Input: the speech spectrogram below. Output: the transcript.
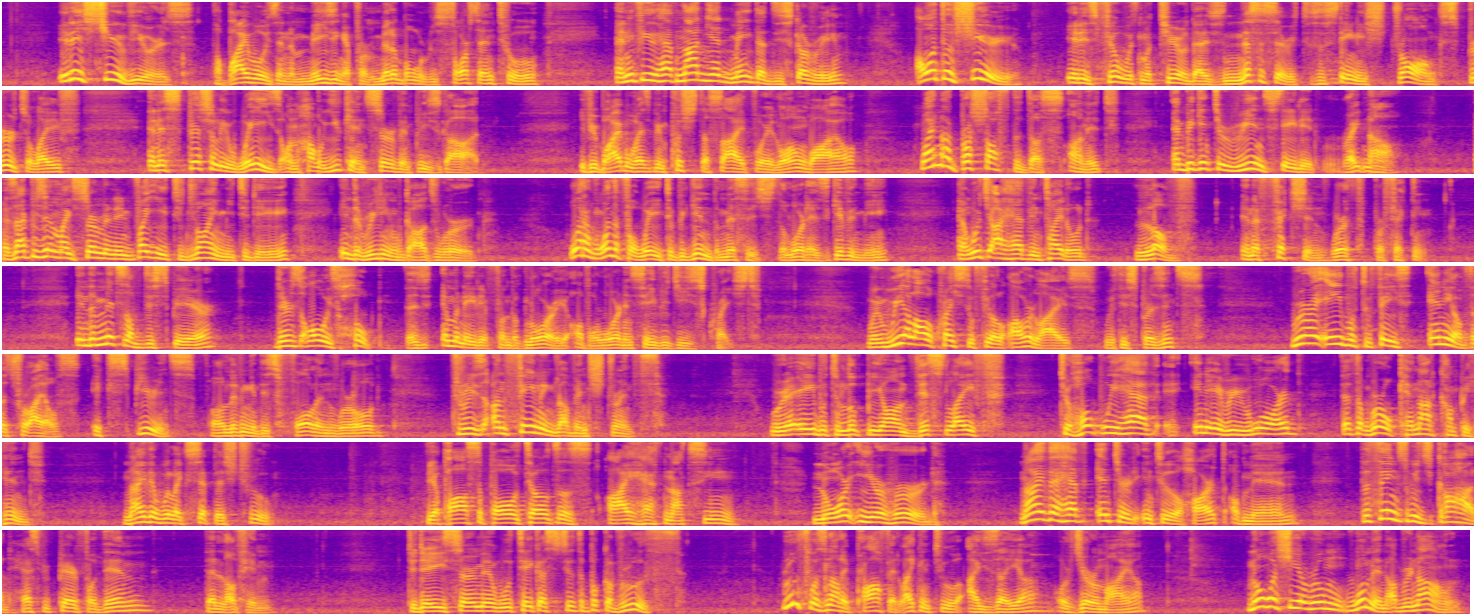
It is true, viewers. The Bible is an amazing and formidable resource and tool. And if you have not yet made that discovery, I want to assure you it is filled with material that is necessary to sustain a strong spiritual life and especially ways on how you can serve and please God. If your Bible has been pushed aside for a long while, why not brush off the dust on it and begin to reinstate it right now? As I present my sermon, I invite you to join me today in the reading of God's Word. What a wonderful way to begin the message the Lord has given me, and which I have entitled Love and Affection Worth Perfecting. In the midst of despair, there is always hope that is emanated from the glory of our Lord and Savior Jesus Christ. When we allow Christ to fill our lives with His presence, we are able to face any of the trials experienced while living in this fallen world through His unfailing love and strength. We are able to look beyond this life to hope we have in a reward that the world cannot comprehend, neither will accept as true. The Apostle Paul tells us, Eye hath not seen, nor ear heard, neither have entered into the heart of man the things which God has prepared for them that love him. Today's sermon will take us to the book of Ruth. Ruth was not a prophet likened to Isaiah or Jeremiah, nor was she a woman of renown,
